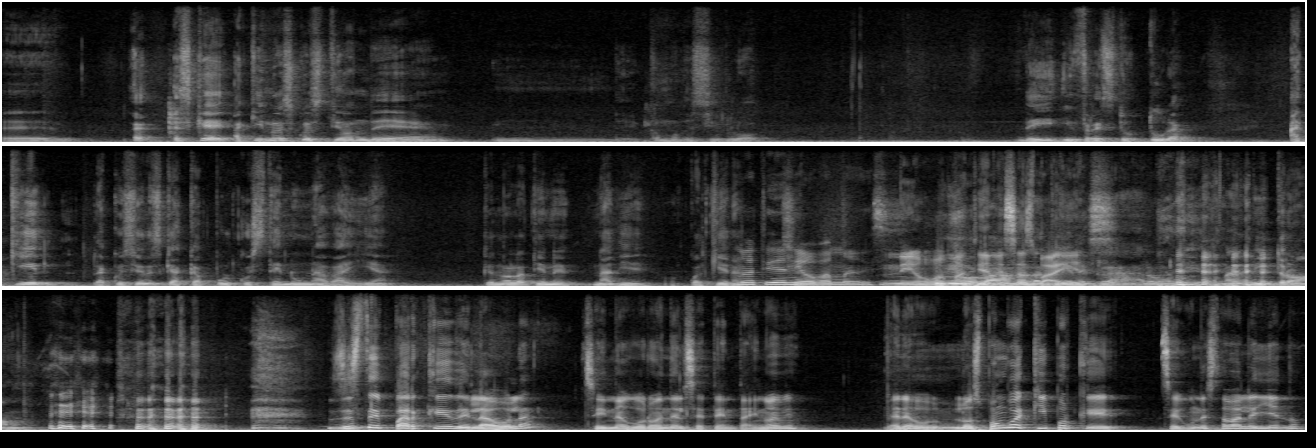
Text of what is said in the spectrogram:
eh, eh, es que aquí no es cuestión de, mm, de, ¿cómo decirlo? De infraestructura. Aquí la cuestión es que Acapulco está en una bahía que no la tiene nadie o cualquiera. No la tiene Sí. ni Obama. es- Ni Obama, tiene Obama esas la tiene, vallas. claro, ni, es más, ni Trump. Pues este parque de la ola se inauguró en el 79. Pero Mm. los pongo aquí porque, según estaba leyendo,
